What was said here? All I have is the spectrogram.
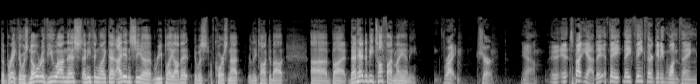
the break. There was no review on this, anything like that. I didn't see a replay of it. It was, of course, not really talked about, uh, but that had to be tough on Miami. Right. Sure. Yeah. It's but yeah, they, if they they think they're getting one thing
